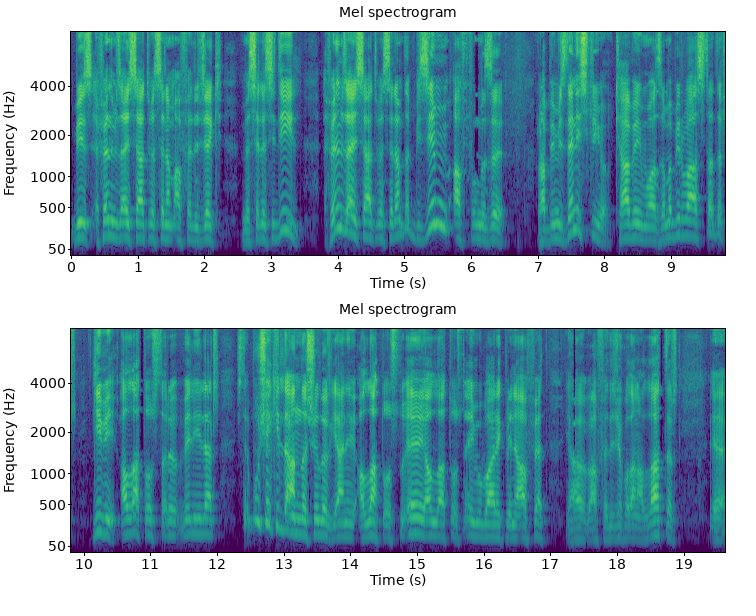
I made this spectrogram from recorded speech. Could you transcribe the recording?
Biz Efendimiz Aleyhisselatü Vesselam affedecek meselesi değil. Efendimiz Aleyhisselatü Vesselam da bizim affımızı Rabbimizden istiyor. Kabe-i Muazzama bir vasıtadır gibi Allah dostları, veliler işte bu şekilde anlaşılır. Yani Allah dostu, ey Allah dostu, ey mübarek beni affet. Ya affedecek olan Allah'tır. Ee,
